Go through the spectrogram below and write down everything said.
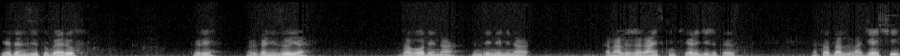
jeden z youtuberów, który organizuje zawody na, między innymi na kanale żerańskim, twierdzi, że to jest metoda dla dzieci.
